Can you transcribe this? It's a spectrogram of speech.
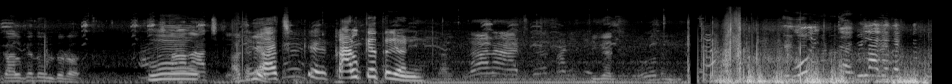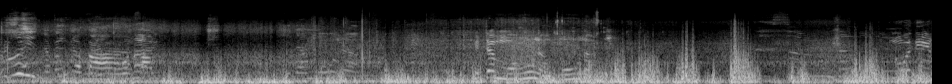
কালকে তো উল্টো রথ কালকে তো জানি না ঠিক আছে লাগে দেখতে এটা মোহনা মোহনা। নদীর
